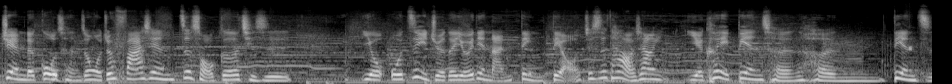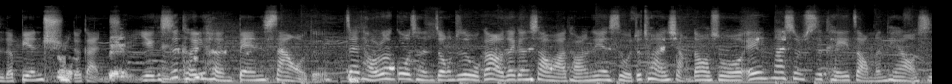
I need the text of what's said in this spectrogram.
jam 的过程中，我就发现这首歌其实有我自己觉得有一点难定调，就是它好像也可以变成很电子的编曲的感觉，也是可以很 band sound 的。在讨论过程中，就是我刚好在跟少华讨论这件事，我就突然想到说，哎，那是不是可以找门田老师？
